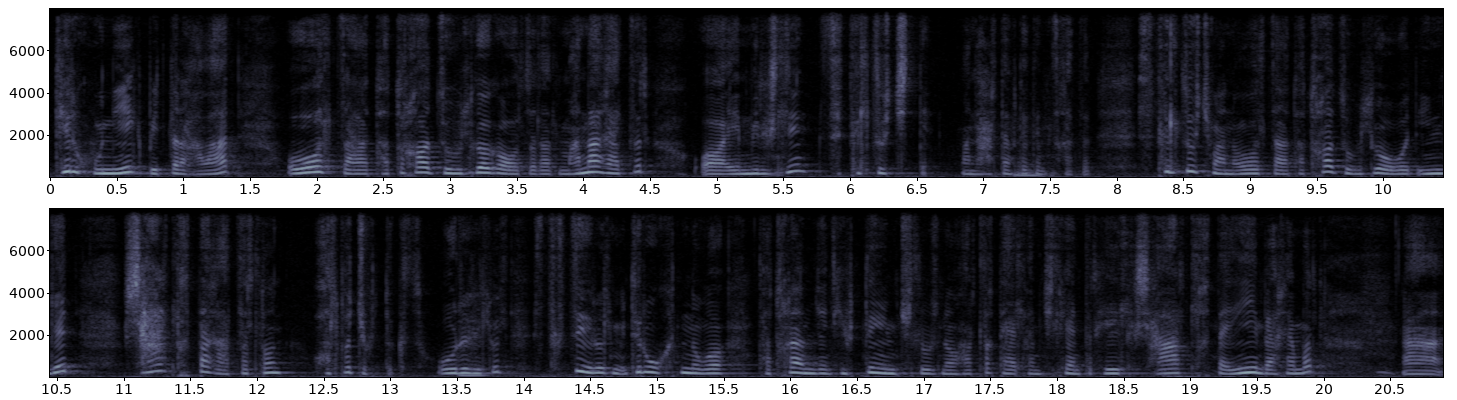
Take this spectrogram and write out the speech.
тэр хүнийг бид нар аваад уулзаа тодорхой зөвлөгөөгөө уулзаад манай газар мэрэгжлийн сэтгэл зүйчтэй манай харт амттай тэмцэх газар сэтгэл зүйч маань уулзаа тодорхой зөвлөгөө өгөөд ингээд шаардлагатай газар руу холбож өгдөг гэсэн. Өөрөөр хэлбэл сэтгцэн эрүүл тэр хүүхэд нь нөгөө тодорхой хэмжээнд хэвтэн эмчлүүр нөгөө хордлого тайлах эмчилгээ энэ төр хийлгэх шаардлагатай ийм байх юм бол а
